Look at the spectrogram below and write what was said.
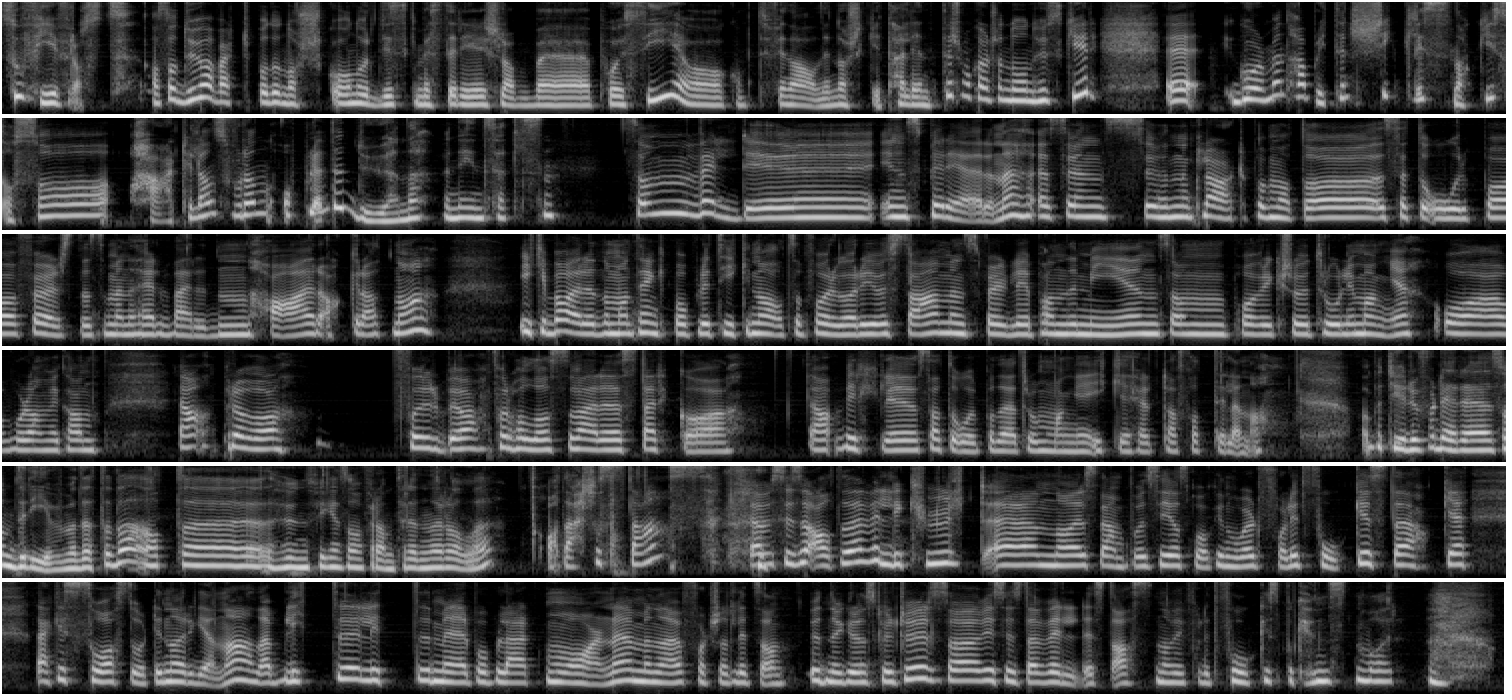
Sofie Frost, altså du har vært både norsk og nordisk mester i slampoesi og kom til finalen i Norske Talenter, som kanskje noen husker. Eh, Gorman har blitt en skikkelig snakkis også her til lands. Hvordan opplevde du henne under innsettelsen? Som veldig inspirerende. Jeg syns hun klarte på en måte å sette ord på følelsene som en hel verden har akkurat nå. Ikke bare når man tenker på politikken og alt som foregår i USA, men selvfølgelig pandemien som påvirker så utrolig mange, og hvordan vi kan ja, prøve å for, ja, forholde oss, være sterke og ja, virkelig satte ord på det jeg tror mange ikke helt har fått til ennå. Hva betyr det for dere som driver med dette, da, at eh, hun fikk en sånn framtredende rolle? Å, det er så stas! Jeg syns alltid det er veldig kult eh, når slampoesi og spoken word får litt fokus. Det er, ikke, det er ikke så stort i Norge ennå. Det er blitt eh, litt mer populært med årene, men det er jo fortsatt litt sånn undergrunnskultur, så vi syns det er veldig stas når vi får litt fokus på kunsten vår.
